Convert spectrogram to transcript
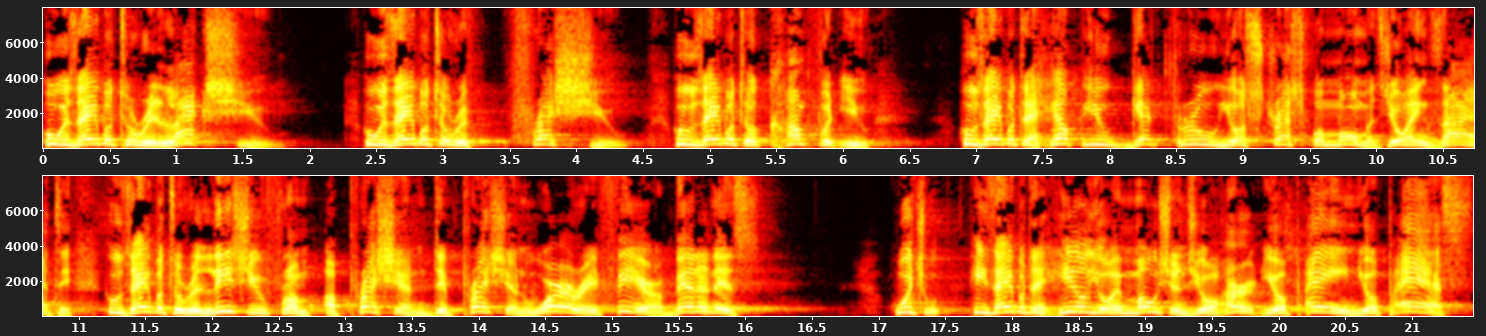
who is able to relax you, who is able to refresh you, who's able to comfort you, who's able to help you get through your stressful moments, your anxiety, who's able to release you from oppression, depression, worry, fear, bitterness, which he's able to heal your emotions, your hurt, your pain, your past,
